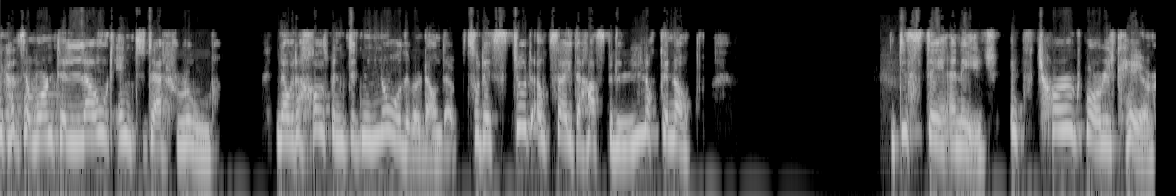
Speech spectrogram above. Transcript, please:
because they weren't allowed into that room. Now the husband didn't know they were down there, so they stood outside the hospital looking up this day and age, it's third world care.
